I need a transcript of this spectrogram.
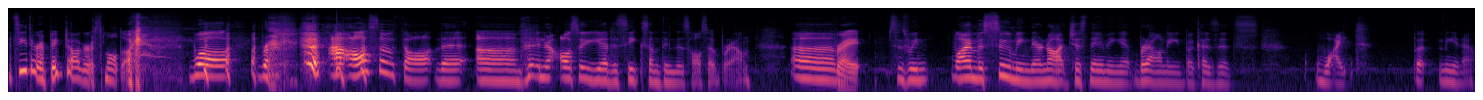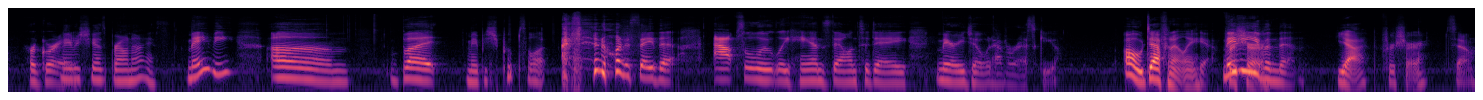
it's either a big dog or a small dog. Well, right. I also thought that, um, and also you had to seek something that's also brown. Um, right. Since we, well, I'm assuming they're not just naming it brownie because it's white, but you know, or gray. Maybe she has brown eyes. Maybe. Um, but Maybe she poops a lot. I didn't want to say that absolutely hands down today, Mary Jo would have a rescue. Oh, definitely. Yeah. Maybe sure. even then. Yeah, for sure. So,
